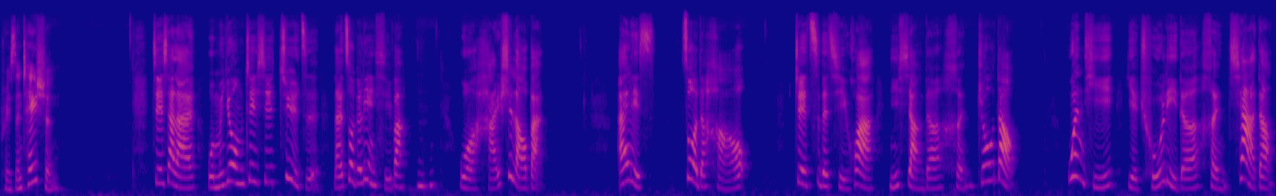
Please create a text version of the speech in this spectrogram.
presentation. 接下来，我们用这些句子来做个练习吧。我还是老板，Alice 做得好。这次的企划你想得很周到，问题也处理得很恰当。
